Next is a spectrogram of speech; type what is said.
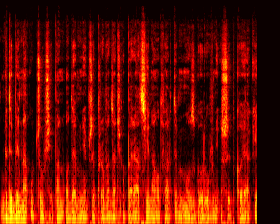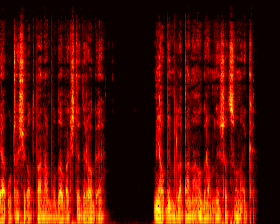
Gdyby nauczył się pan ode mnie przeprowadzać operacje na otwartym mózgu równie szybko, jak ja uczę się od pana budować tę drogę, miałbym dla pana ogromny szacunek.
